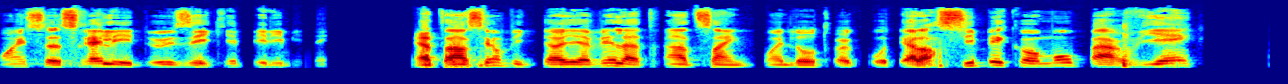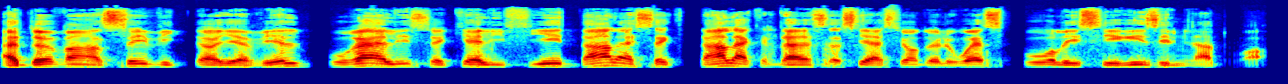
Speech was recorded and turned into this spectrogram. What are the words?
points. Ce seraient les deux équipes éliminées. attention, Victoriaville a 35 points de l'autre côté. Alors, si Bécomo parvient à devancer Victoriaville, pourrait aller se qualifier dans l'association de l'Ouest pour les séries éliminatoires.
